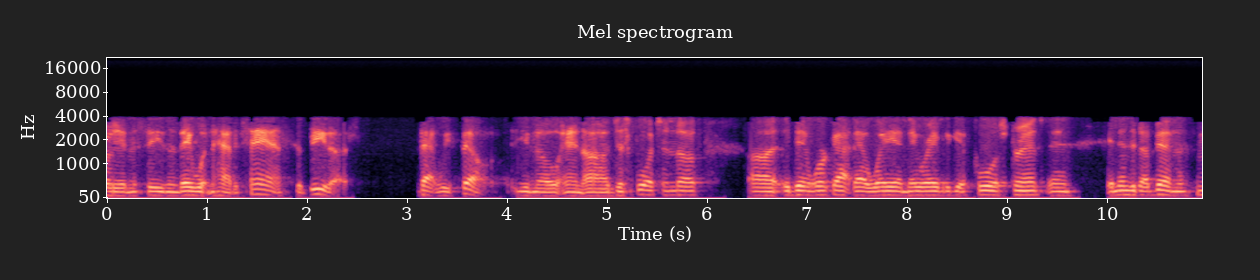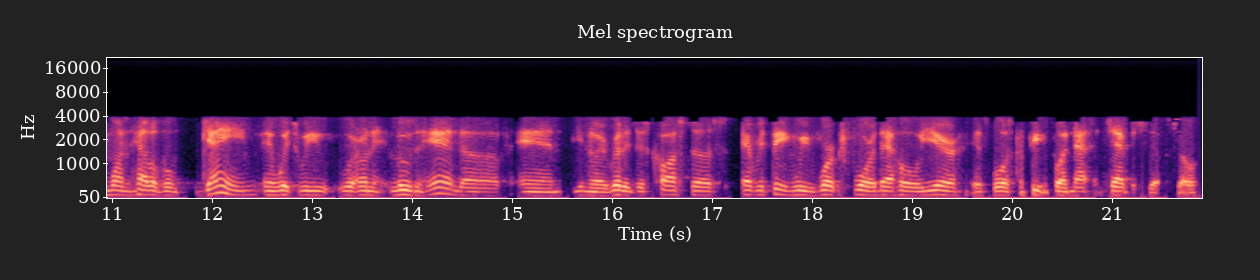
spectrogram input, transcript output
earlier in the season, they wouldn't have had a chance to beat us that we felt, you know, and uh just fortunate enough uh it didn't work out that way and they were able to get full strength and it ended up being one hell of a game in which we were on the losing end of and, you know, it really just cost us everything we worked for that whole year as far as competing for a national championship. So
